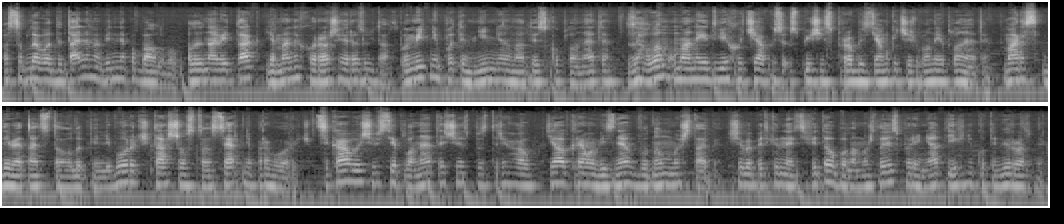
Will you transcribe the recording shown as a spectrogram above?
Особливо деталями він не побалував, але навіть так для мене хороший результат. Помітні потемніння на диску планети. Загалом у мене є дві, хоч якось успішні спроби зйомки червоної планети: Марс 19 липня ліворуч та 6 серпня праворуч. Цікаво, що всі планети, що я спостерігав, я окремо відзняв в одному масштабі, щоб під кінець відео була можливість порівняти їхні кутові розміри.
